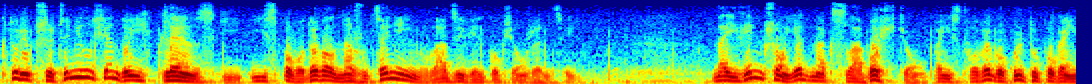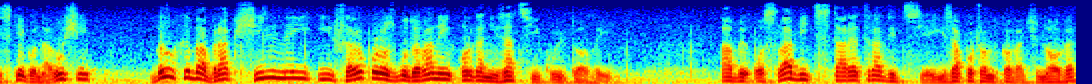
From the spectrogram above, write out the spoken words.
który przyczynił się do ich klęski i spowodował narzucenie im władzy wielkoksiążęcej. Największą jednak słabością państwowego kultu pogańskiego na Rusi był chyba brak silnej i szeroko rozbudowanej organizacji kultowej. Aby osłabić stare tradycje i zapoczątkować nowe,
